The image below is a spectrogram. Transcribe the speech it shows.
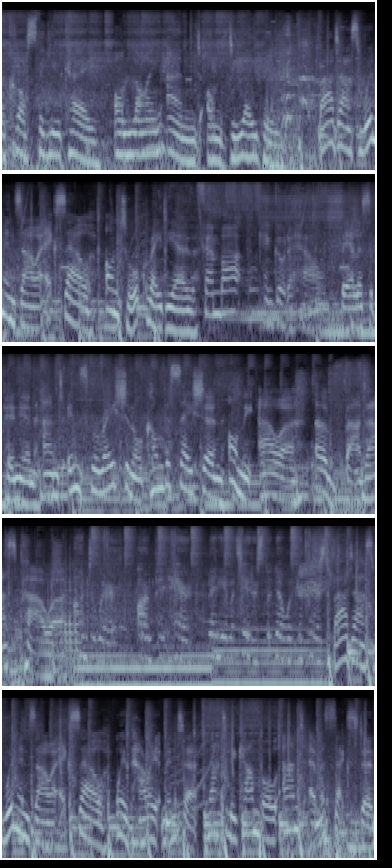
Across the UK, online and on DAB. Badass Women's Hour XL on Talk Radio. Fembot can go to hell. Fearless opinion and inspirational conversation on the hour of Badass Power. Underwear, armpit hair, many imitators, but no one compares. Badass Women's Hour XL with Harriet Minter, Natalie Campbell, and Emma Sexton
